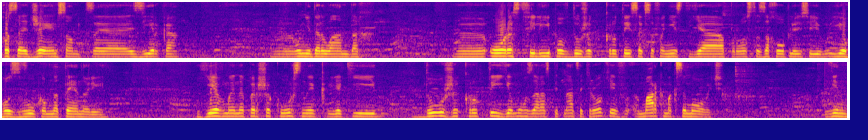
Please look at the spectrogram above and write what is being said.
Хосе Джеймсом, це зірка е, у Нідерландах. Е, Орест Філіпов, дуже крутий саксофоніст. Я просто захоплююся його звуком на тенорі. Є в мене першокурсник, який дуже крутий, йому зараз 15 років, Марк Максимович. Він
